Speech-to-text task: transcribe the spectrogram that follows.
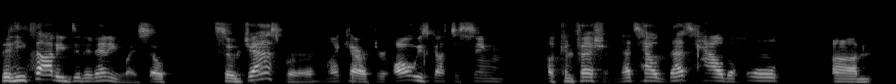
that he thought he did it anyway. So so Jasper, my character, always got to sing a confession. That's how that's how the whole um,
